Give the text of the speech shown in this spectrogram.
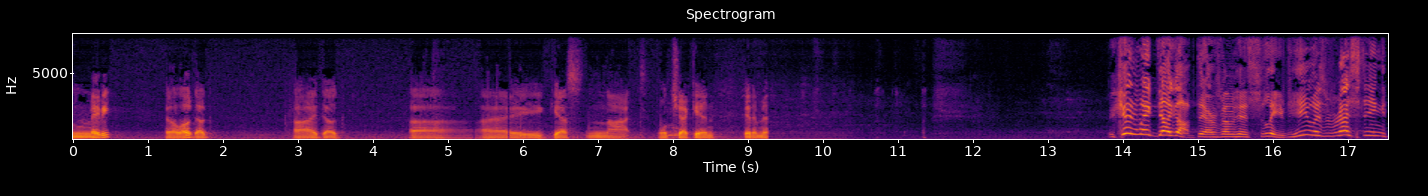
Maybe. Hello, Doug. Hi, Doug. Uh, I guess not. We'll check in in a minute. We couldn't wake Doug up there from his sleep. He was resting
